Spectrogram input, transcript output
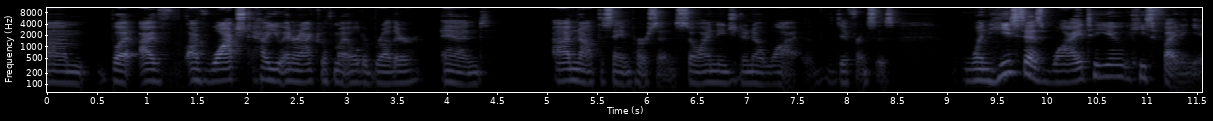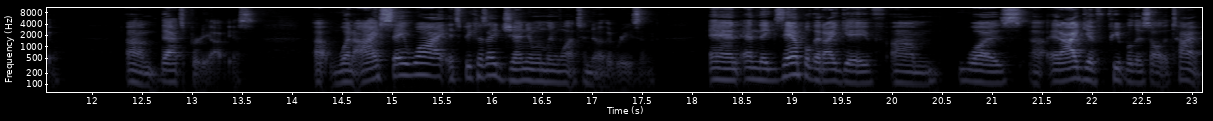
Um, but I've I've watched how you interact with my older brother, and I'm not the same person. So I need you to know why the differences. When he says why to you, he's fighting you. Um, that's pretty obvious." Uh, when I say why, it's because I genuinely want to know the reason. And and the example that I gave um, was, uh, and I give people this all the time.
